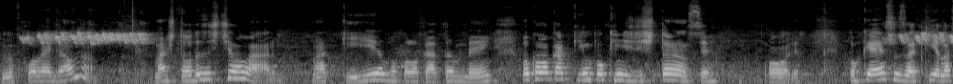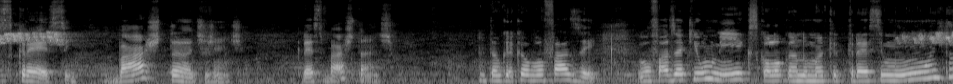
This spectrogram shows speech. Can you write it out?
Não ficou legal não. Mas todas estiolaram. Aqui eu vou colocar também. Vou colocar aqui um pouquinho de distância. Olha, porque essas aqui elas crescem bastante, gente. Cresce bastante. Então o que que eu vou fazer? Eu vou fazer aqui um mix, colocando uma que cresce muito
